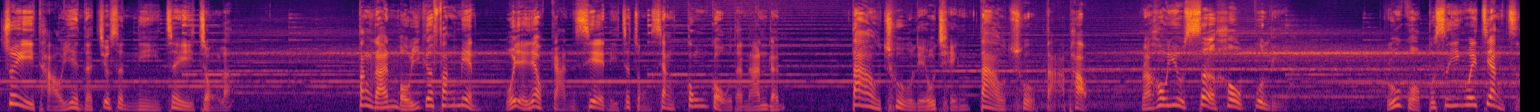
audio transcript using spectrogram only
最讨厌的就是你这一种了。当然，某一个方面，我也要感谢你这种像公狗的男人。”到处留情，到处打炮，然后又色后不理。如果不是因为这样子，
